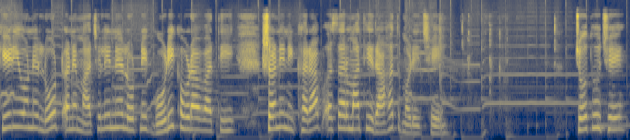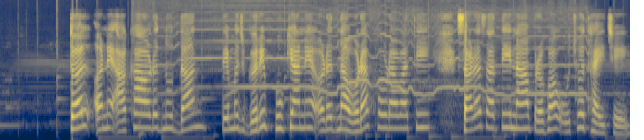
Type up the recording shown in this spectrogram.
કીડીઓને લોટ અને માછલીને લોટની ગોળી ખવડાવવાથી શનિની ખરાબ અસરમાંથી રાહત મળે છે. ચોથું છે તલ અને આખા અડદનું દાન તેમજ ગરીબ ભૂખ્યાને અડદના વડા ખવડાવવાથી સાડાસાતીના પ્રભાવ ઓછો થાય છે.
